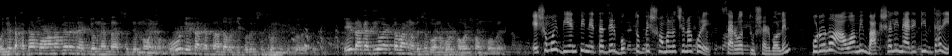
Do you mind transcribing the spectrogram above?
ওই যে ঢাকা মহানগরের একজন নেতা আসছে যে নয়ন, ও যে টাকা চাঁদাবাজি করেছে, দুর্নীতি করেছে এই টাকা দিয়েও একটা বাংলাদেশে গণভোট হওয়া সম্ভব এ সময় বিএনপি নেতাদের বক্তব্যের সমালোচনা করে সারওয়াত তুষার বলেন, পুরনো আওয়ামী বাকশালী ন্যারেটিভধারী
